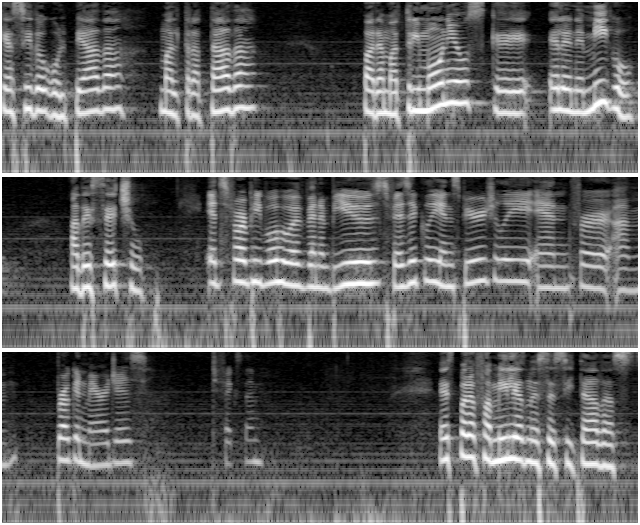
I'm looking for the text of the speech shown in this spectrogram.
que ha sido golpeada, maltratada, para matrimonios que el enemigo ha deshecho. It's for people who have been abused physically and spiritually, and for um, broken marriages to fix them. Es para familias necesitadas,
